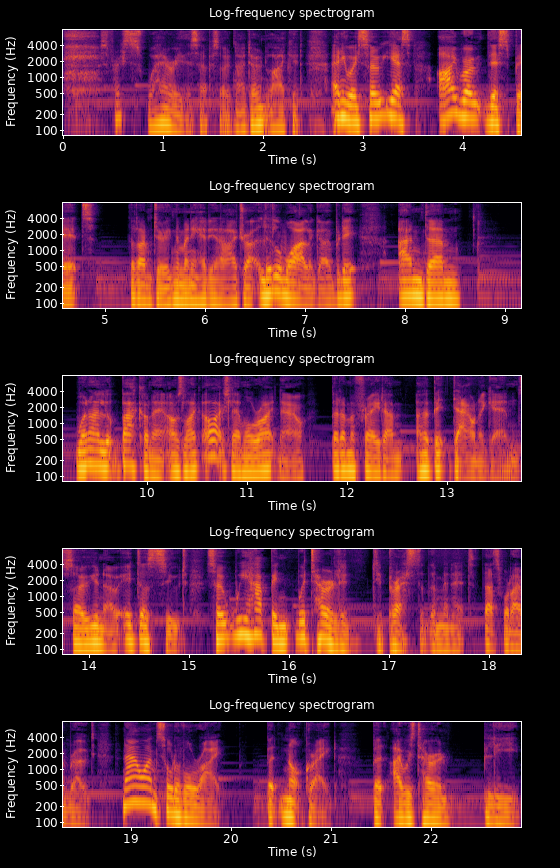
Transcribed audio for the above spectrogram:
It's very sweary, this episode, and I don't like it. Anyway, so yes, I wrote this bit that I'm doing, the many headed Hydra, a little while ago, but it, and um, when I look back on it, I was like, oh, actually, I'm all right now. But I'm afraid I'm I'm a bit down again. So you know it does suit. So we have been we're terribly depressed at the minute. That's what I wrote. Now I'm sort of all right, but not great. But I was terribly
